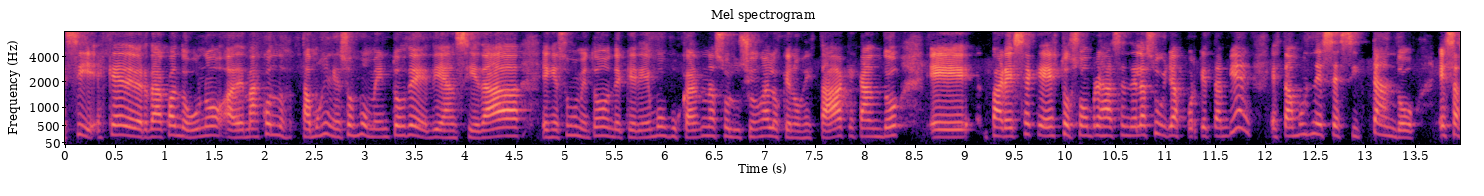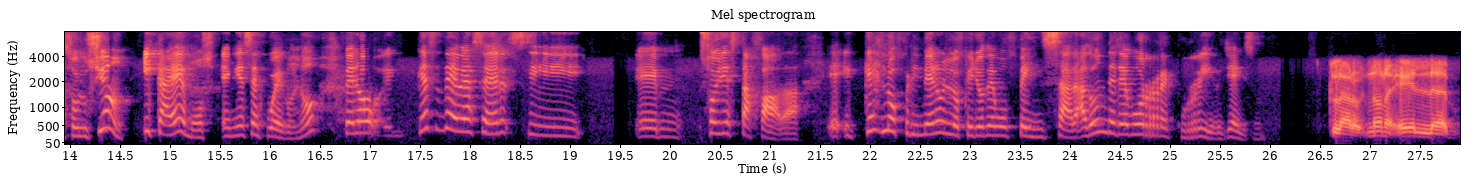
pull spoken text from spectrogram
sí, es que de verdad cuando uno, además cuando estamos en esos momentos de, ansiedad, en esos momentos donde queremos buscar una solución a lo que nos está quejando, eh, parece que estos hombres hacen de las suyas porque también estamos necesitando esa solución y caemos en ese juego, ¿no? Pero, eh, ¿qué se debe hacer si em, soy estafada? ¿Qué es lo primero en lo que yo debo pensar? ¿A dónde debo recurrir, Jason? Claro, no, no, el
